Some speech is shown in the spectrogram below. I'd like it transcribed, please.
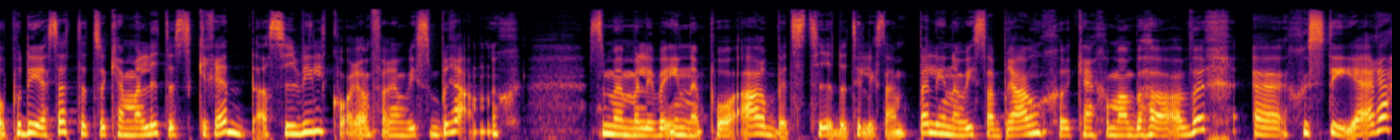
Och på det sättet så kan man lite skräddarsy villkoren för en viss bransch. Som Emelie var inne på, arbetstider till exempel. Inom vissa branscher kanske man behöver eh, justera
